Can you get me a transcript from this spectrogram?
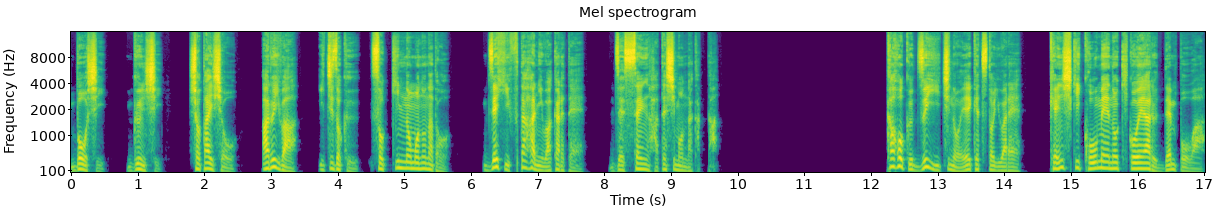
帽子、軍師、諸大将、あるいは一族、側近の者など、ぜひ二派に分かれて、絶戦果てしもなかった。河北随一の英傑と言われ、見識孔明の聞こえある電報は、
